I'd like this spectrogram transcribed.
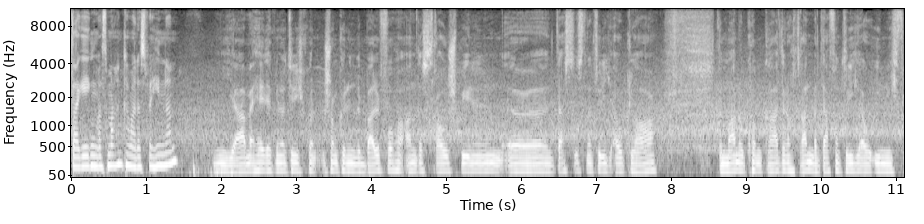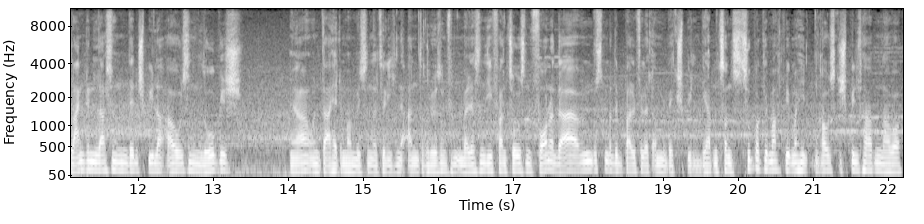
dagegen was machen? Kann man das verhindern? Ja, man hätte natürlich schon können den Ball vorher anders rausspielen. Äh, das ist natürlich auch klar. Der Manu kommt gerade noch dran. Man darf natürlich auch ihn nicht flanken lassen, den Spieler außen, logisch. Ja, und da hätte man müssen natürlich eine andere Lösung finden, weil das sind die Franzosen vorne, da muss man den Ball vielleicht auch mal wegspielen. Wir haben es sonst super gemacht, wie wir hinten rausgespielt haben, aber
